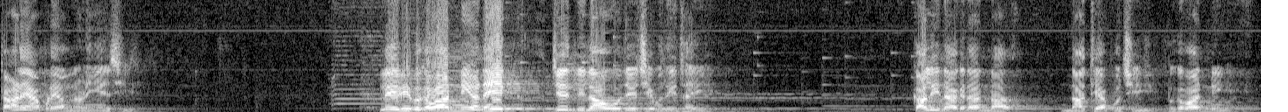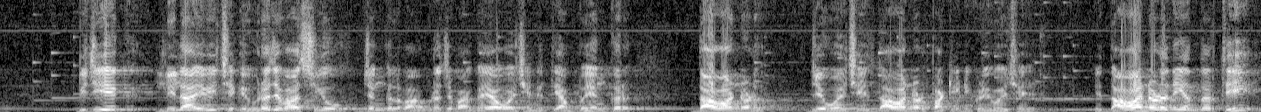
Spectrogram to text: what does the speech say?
તાણે આપણે આ લણીએ છીએ. એટલે એવી ભગવાનની અનેક જે લીલાઓ જે છે, બધી થઈ. કાલીનાગના નાથ્યા પછી ભગવાનની બીજી એક લીલા એવી છે કે વ્રજવાસીઓ જંગલમાં, વ્રજમાં ગયા હોય છે ને ત્યાં ભયંકર દાવાનળ જે હોય છે, દાવાનળ ફાટી નીકળ્યું હોય છે. એ દાવાનળની અંદરથી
